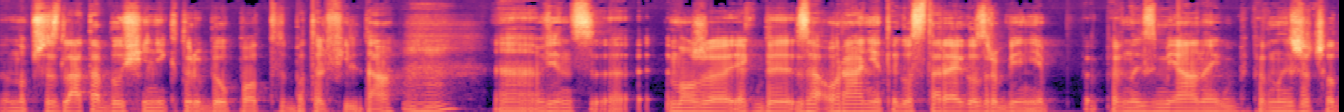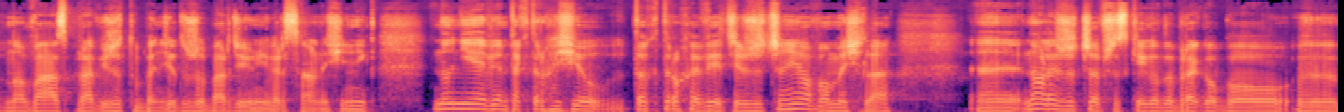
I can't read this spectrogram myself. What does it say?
no przez lata był silnik, który był pod Battlefielda, e, więc e, może jakby zaoranie tego starego, zrobienie pe- pewnych zmian, jakby pewnych rzeczy od nowa sprawi, że to będzie dużo bardziej uniwersalny silnik. No nie wiem, tak trochę się, tak trochę wiecie, życzeniowo myślę, no ale życzę wszystkiego dobrego, bo, e,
